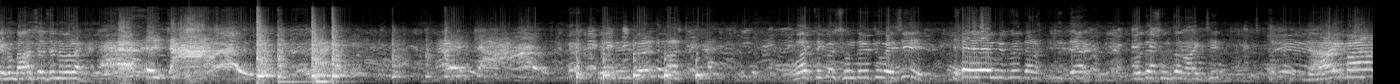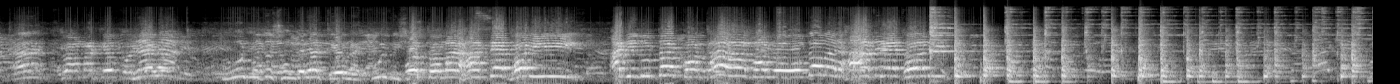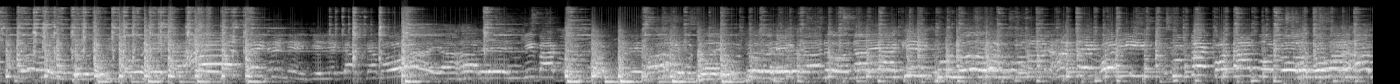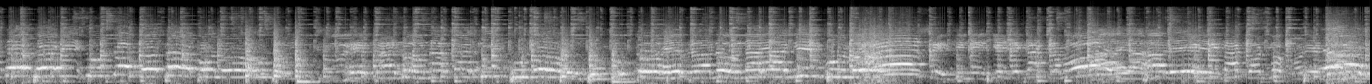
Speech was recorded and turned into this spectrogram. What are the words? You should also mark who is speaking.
Speaker 1: দেখুন আছে না বলে। ওর থেকে সুন্দর তুই বেশি। এমনি করে দাঁড়াচ্ছি দেখ কত সুন্দর লাগছে।
Speaker 2: তুই
Speaker 1: হ্যাঁ? তোর মতো সুন্দর আর কেউ নাই তুই
Speaker 2: বিশ্বাস
Speaker 1: বিশেষ।
Speaker 2: তোমার হাতে ধরি।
